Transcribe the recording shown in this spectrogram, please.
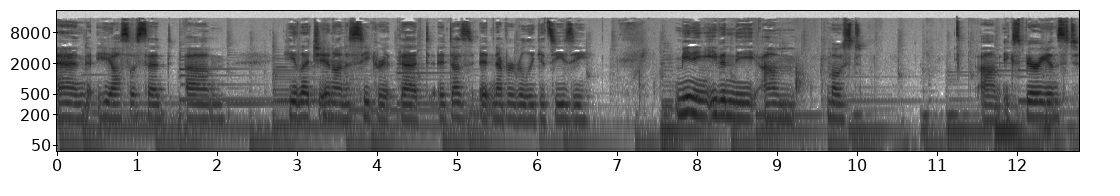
And he also said um, he let you in on a secret that it does, it never really gets easy. Meaning, even the um, most um, experienced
